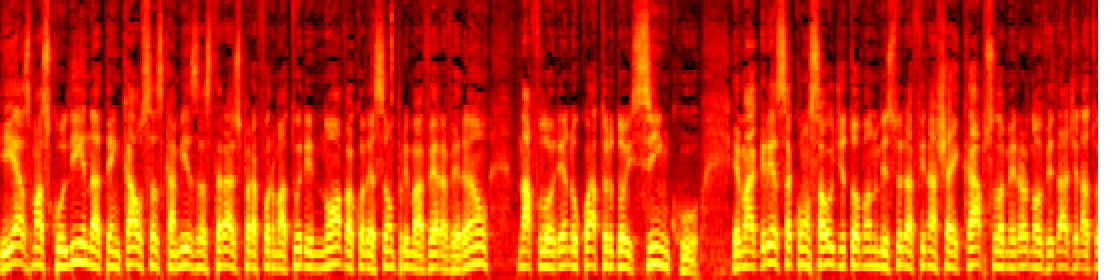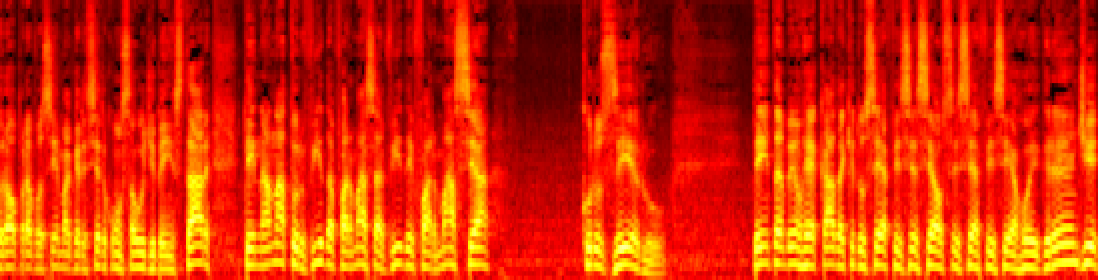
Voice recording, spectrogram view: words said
E as masculina tem calças, camisas, trajes para formatura e nova coleção Primavera-Verão na Floriano 425. Emagreça com saúde tomando mistura fina chá e cápsula, melhor novidade natural para você emagrecer com saúde e bem-estar. Tem na Naturvida, Farmácia Vida e Farmácia Cruzeiro. Tem também um recado aqui do CFC Celso e CFC Arroio Grande.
